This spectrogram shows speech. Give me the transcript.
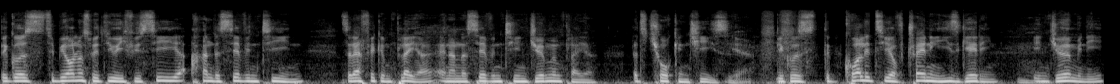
Because to be honest with you, if you see under 17 South African player and under 17 German player, it's chalk and cheese. Yeah. Because the quality of training he's getting Mm. in Germany.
